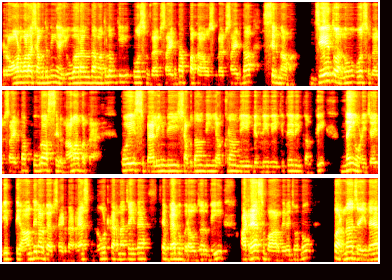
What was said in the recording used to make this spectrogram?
ਡਰਾਉਣ ਵਾਲਾ ਸ਼ਬਦ ਨਹੀਂ ਹੈ। URL ਦਾ ਮਤਲਬ ਕਿ ਉਸ ਵੈਬਸਾਈਟ ਦਾ ਪਤਾ, ਉਸ ਵੈਬਸਾਈਟ ਦਾ ਸਿਰਨਾਮਾ। ਜੇ ਤੁਹਾਨੂੰ ਉਸ ਵੈਬਸਾਈਟ ਦਾ ਪੂਰਾ ਸਿਰਨਾਮਾ ਪਤਾ ਹੈ ਕੋਈ ਸਪੈਲਿੰਗ ਦੀ, ਸ਼ਬਦਾਂ ਦੀ, ਅੱਖਰਾਂ ਦੀ, ਬਿੰਦੀ ਦੀ ਕਿਤੇ ਵੀ ਗਲਤੀ ਨਹੀਂ ਹੋਣੀ ਚਾਹੀਦੀ। ਧਿਆਨ ਦੇ ਨਾਲ ਵੈਬਸਾਈਟ ਦਾ ਐਡਰੈਸ ਨੋਟ ਕਰਨਾ ਚਾਹੀਦਾ ਹੈ ਤੇ ਵੈਬ ਬ੍ਰਾਊਜ਼ਰ ਦੀ ਐਡਰੈਸ ਬਾਰ ਦੇ ਵਿੱਚ ਉਹਨੂੰ ਭਰਨਾ ਚਾਹੀਦਾ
